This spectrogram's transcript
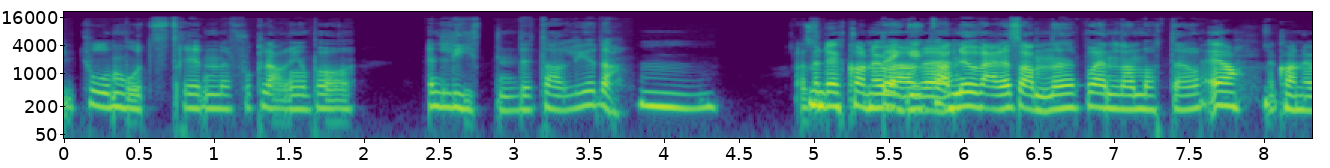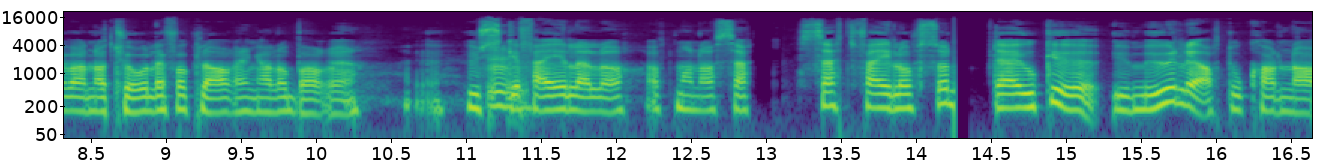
jo to motstridende forklaringer på en liten detalj, da. Mm. Altså, Men det kan jo Begge være kan jo være sanne på en eller annen måte òg. Ja, det kan jo være en naturlig forklaring, eller bare eh, huske Mm. feil, eller at man har sett, sett feil også. Det er jo ikke umulig at hun kan ha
